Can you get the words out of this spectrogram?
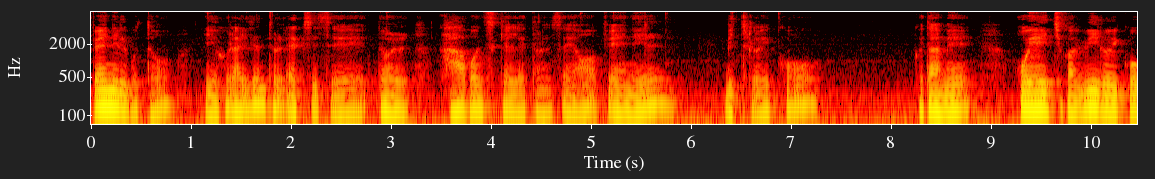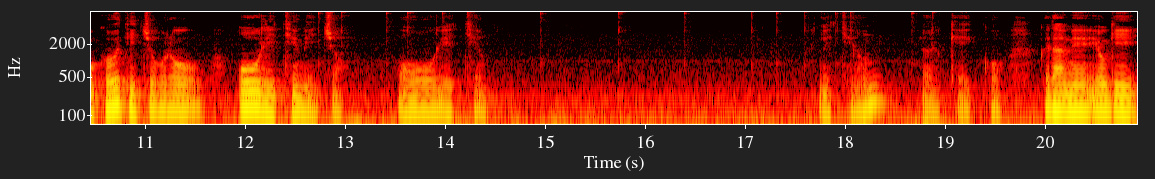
페닐부터 이 horizontal axis에 늘 carbon skeleton을 써요. 페닐 밑으로 있고 그 다음에 OH가 위로 있고 그 뒤쪽으로 O 리튬이 있죠. O 리튬 리튬 이렇게 있고 그 다음에 여기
